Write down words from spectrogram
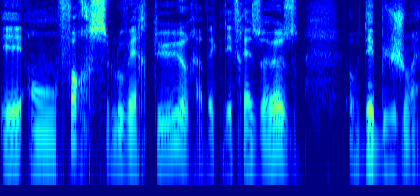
et on force l'ouverture avec des fraiseuses au début juin.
